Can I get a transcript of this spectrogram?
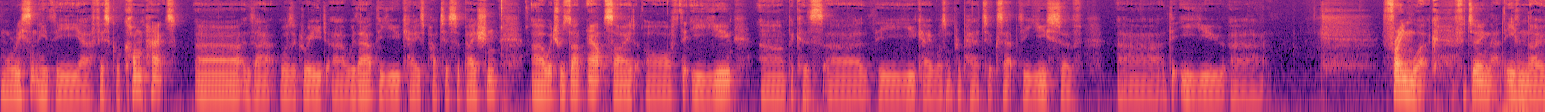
more recently the uh, fiscal compact. Uh, that was agreed uh, without the UK's participation, uh, which was done outside of the EU uh, because the UK wasn't prepared to accept the use of the EU framework for doing that, even though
